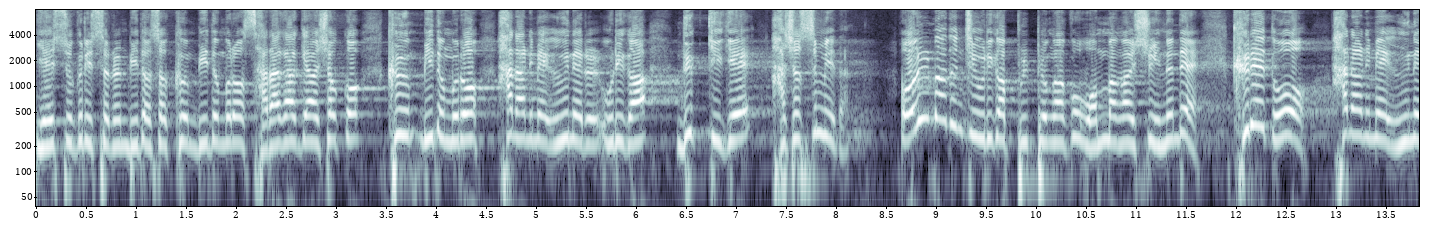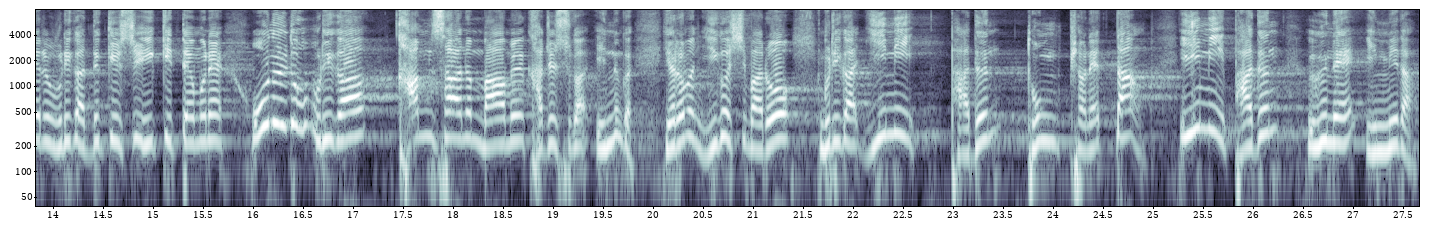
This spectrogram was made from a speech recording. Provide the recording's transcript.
예수 그리스도를 믿어서 그 믿음으로 살아가게 하셨고 그 믿음으로 하나님의 은혜를 우리가 느끼게 하셨습니다. 얼마든지 우리가 불평하고 원망할 수 있는데 그래도 하나님의 은혜를 우리가 느낄 수 있기 때문에 오늘도 우리가 감사하는 마음을 가질 수가 있는 거예요. 여러분 이것이 바로 우리가 이미 받은 동편의 땅, 이미 받은 은혜입니다.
